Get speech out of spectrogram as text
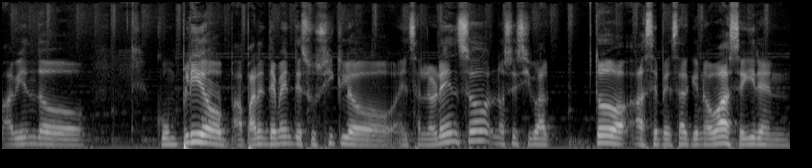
habiendo cumplido aparentemente su ciclo en San Lorenzo. No sé si va. Todo hace pensar que no va a seguir en,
